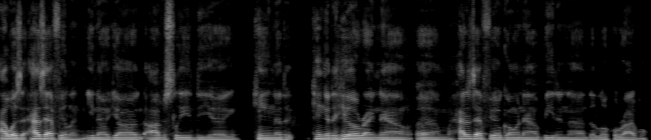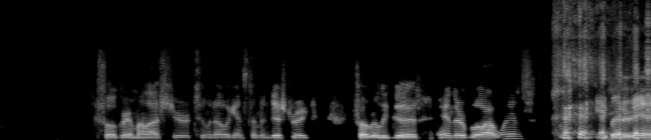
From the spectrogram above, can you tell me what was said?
how was it? How's that feeling? You know, y'all obviously the uh, king of the king of the hill right now. Um, how does that feel going out beating uh, the local rival? Felt great my last year, two and zero against them in district. Felt really good, and their blowout wins. Be better in.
